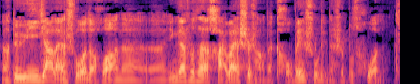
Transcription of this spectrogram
呃，对于一加来说的话呢，呃，应该说在海外市场的口碑树立的是不错的。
